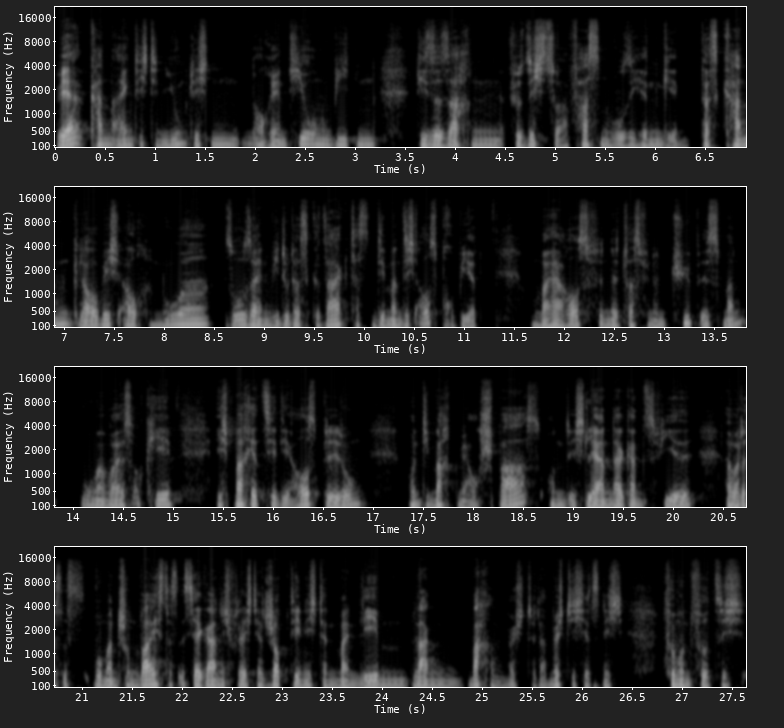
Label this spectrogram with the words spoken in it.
wer kann eigentlich den Jugendlichen Orientierung bieten, diese Sachen für sich zu erfassen, wo sie hingehen. Das kann, glaube ich, auch nur so sein, wie du das gesagt hast, indem man sich ausprobiert und mal herausfindet, was für ein Typ ist man, wo man weiß, okay, ich mache jetzt hier die Ausbildung und die macht mir auch Spaß und ich lerne da ganz viel. Aber das ist, wo man schon weiß, das ist ja gar nicht vielleicht der Job, den ich dann mein Leben lang machen möchte. Da möchte ich jetzt nicht 45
